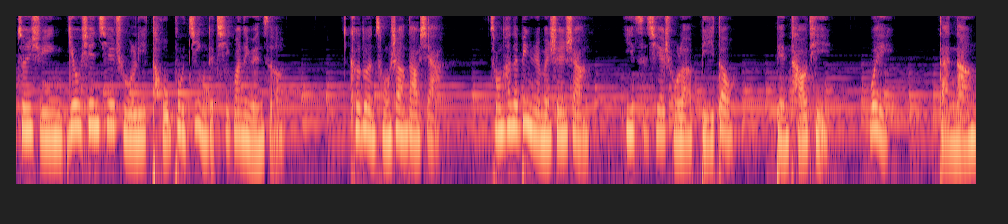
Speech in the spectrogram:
遵循优先切除离头部近的器官的原则。科顿从上到下，从他的病人们身上依次切除了鼻窦、扁桃体、胃、胆囊、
